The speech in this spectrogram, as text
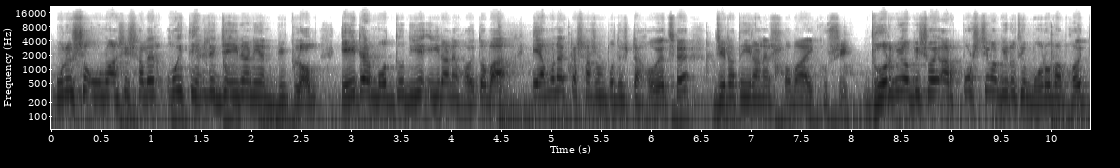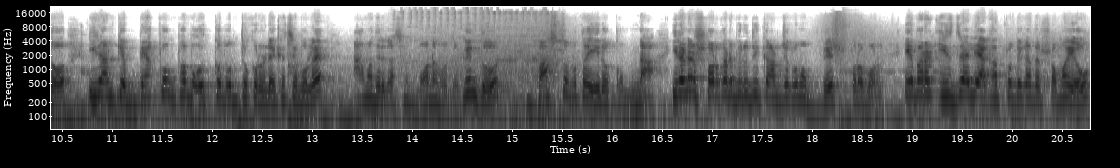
উনিশশো সালের ঐতিহাসিক যে ইরানিয়ান বিপ্লব, এইটার মধ্য দিয়ে ইরানে হয়তোবা এমন একটা শাসন প্রতিষ্ঠা হয়েছে যেটাতে ইরানের সবাই খুশি। ধর্মীয় বিষয় আর পশ্চিমা বিরোধী মনোভাব হয়তো ইরানকে ব্যাপকভাবে ঐক্যবদ্ধ করে রেখেছে বলে আমাদের কাছে মনে হতো। কিন্তু বাস্তবতা এরকম না। ইরানের সরকার বিরোধী কার্যক্রম বেশ প্রবল। এবারের ইসরায়েলি আঘাত প্রতিঘাতের সময়েও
